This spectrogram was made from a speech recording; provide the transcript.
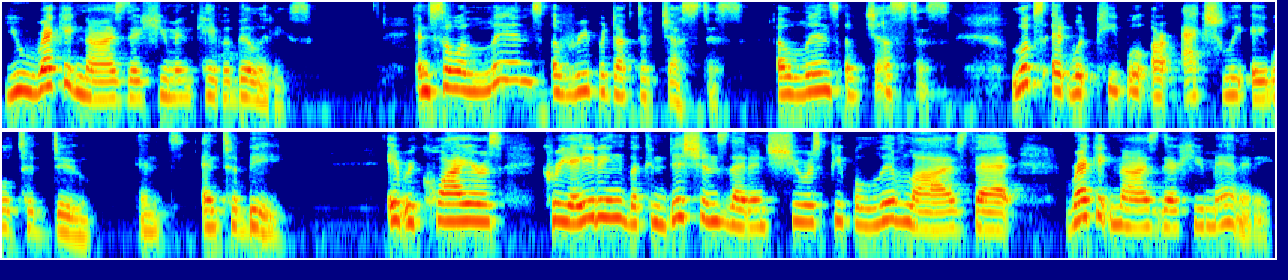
you recognize their human capabilities. And so, a lens of reproductive justice a lens of justice, looks at what people are actually able to do and, and to be. It requires creating the conditions that ensures people live lives that recognize their humanity,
